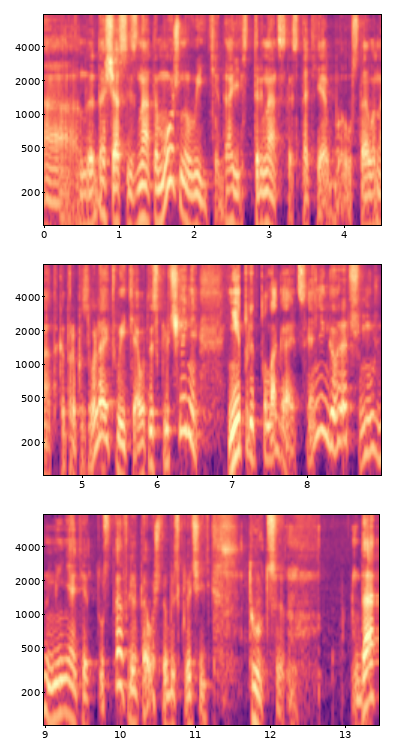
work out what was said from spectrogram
да, сейчас из НАТО можно выйти, да, есть 13 статья устава НАТО, которая позволяет выйти, а вот исключение не предполагается. И они говорят, что нужно менять этот устав для того, чтобы исключить Турцию. Да,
